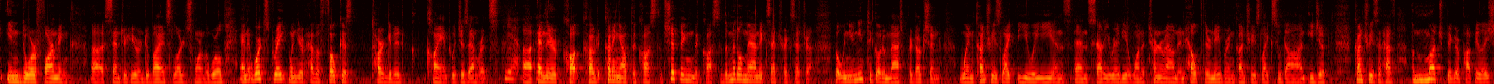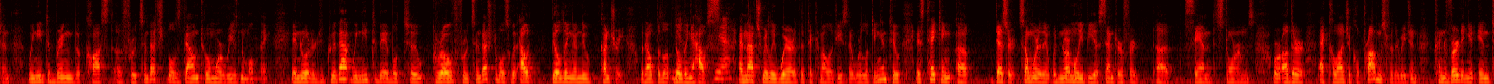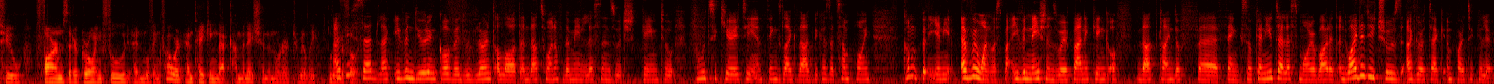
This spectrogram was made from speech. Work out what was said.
indoor farming uh, center here in Dubai. It's the largest one in the world, and it works great when you have a focused, targeted client, which is Emirates, Yeah, uh, and they're cu- cu- cutting out the cost of shipping, the cost of the middleman, et cetera, et cetera. But when you need to go to mass production, when countries like the UAE and, and Saudi Arabia want to turn around and help their neighboring countries like Sudan, Egypt, countries that have a much bigger population, we need to bring the cost of fruits and vegetables down to a more reasonable thing. In order to do that, we need to be able to grow fruits and vegetables without building a new country, without buil- building a house. Yeah. And that's really where the technologies that we're looking into is taking a desert, somewhere that would normally be a center for uh, sandstorms or other ecological problems for the region, converting it into farms that are growing food and moving forward, and taking that combination in order to really lead it As you forward. said, like even during COVID, we've learned a lot, and that's one of the main lessons which came to food security and things like that. Because at some point, comp- everyone was, even nations were panicking of that kind of uh, thing. So, can you tell us more about it? And why did you choose agrotech in particular?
